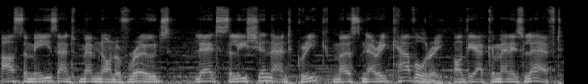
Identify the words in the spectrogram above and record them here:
Arsames and Memnon of Rhodes led Cilician and Greek mercenary cavalry on the Achaemenid left,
